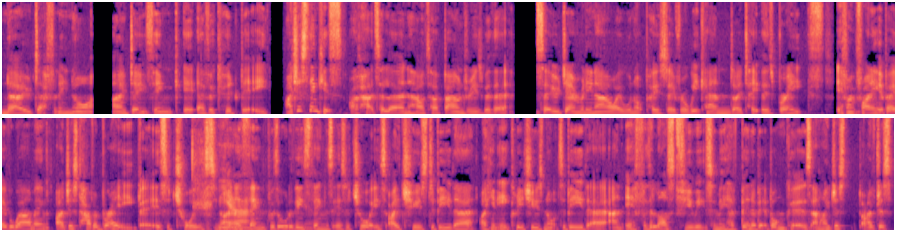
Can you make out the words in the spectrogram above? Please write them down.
No, definitely not. I don't think it ever could be. I just think it's, I've had to learn how to have boundaries with it. So generally now I will not post over a weekend. I take those breaks. If I'm finding it a bit overwhelming, I just have a break. It's a choice. You know? yeah. And I think with all of these yeah. things, it's a choice. I choose to be there. I can equally choose not to be there. And if the last few weeks for me have been a bit bonkers and I just I've just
